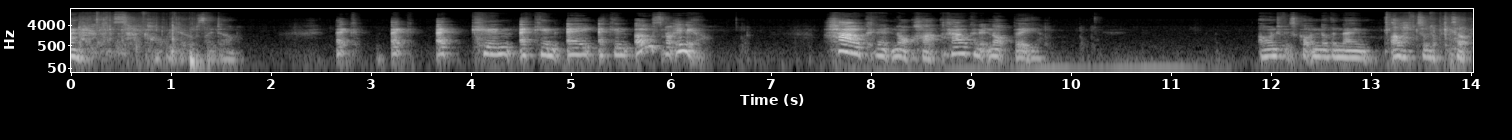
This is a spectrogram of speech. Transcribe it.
oh, I can't read it upside down. Ek, ek, ekin, ekin, a, ekin. Oh, it's not in here. how can it not how can it not be? I wonder if it's got another name. I'll have to look it up.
